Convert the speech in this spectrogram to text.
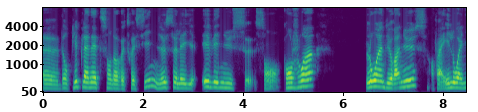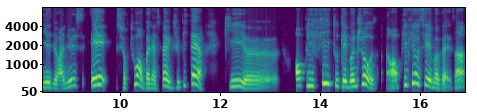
Euh, donc les planètes sont dans votre signe, le soleil et Vénus sont conjoints, loin d'Uranus, enfin éloignés d'Uranus, et surtout en bon aspect avec Jupiter, qui euh, amplifie toutes les bonnes choses, amplifie aussi les mauvaises, hein,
